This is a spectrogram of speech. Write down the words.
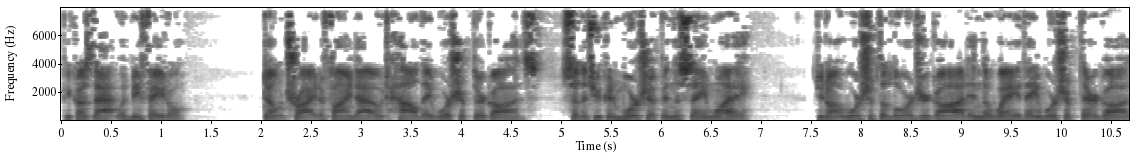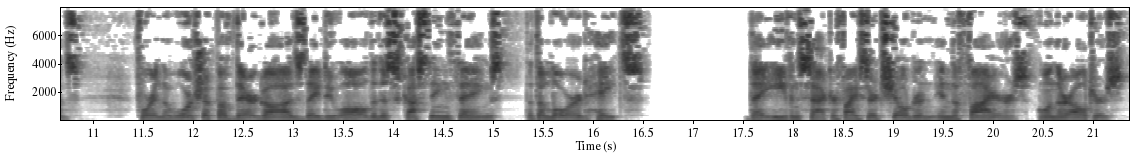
because that would be fatal. Don't try to find out how they worship their gods, so that you can worship in the same way. Do not worship the Lord your God in the way they worship their gods. For in the worship of their gods they do all the disgusting things that the Lord hates. They even sacrifice their children in the fires on their altars.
